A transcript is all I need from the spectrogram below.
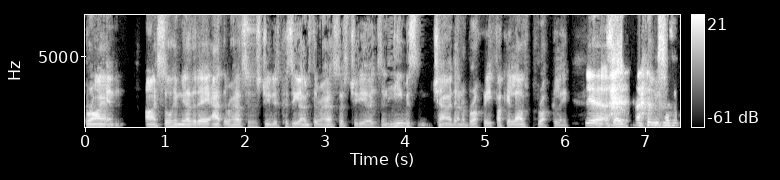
Bryant. I saw him the other day at the rehearsal studios because he owns the rehearsal studios, and he was chowing down a broccoli. He fucking loves broccoli. Yeah. So he hasn't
